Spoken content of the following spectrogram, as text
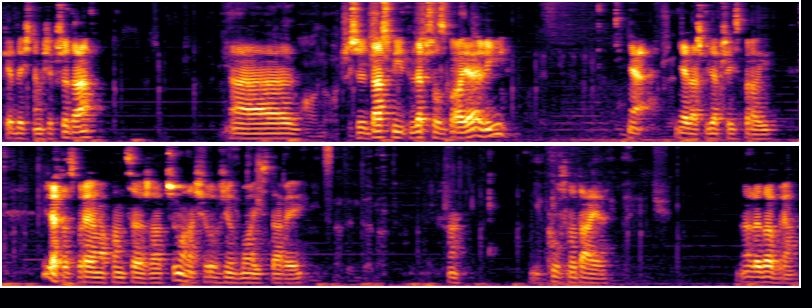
Kiedyś nam się przyda. Eee, czy dasz mi lepszą zbroję, Li? Nie, nie dasz mi lepszej zbroi. Ile ta zbroja ma pancerza? Czym ona się różni od mojej starej? Ha, gówno daje. No ale dobra.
